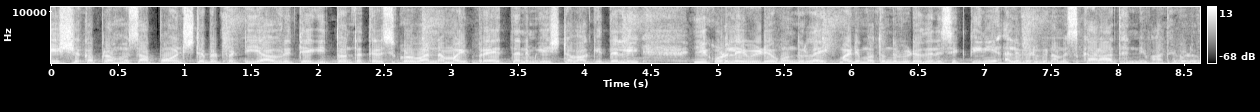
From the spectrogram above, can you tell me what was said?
ಏಷ್ಯಾ ಕಪ್ನ ಹೊಸ ಪಾಯಿಂಟ್ಸ್ ಟೇಬಲ್ ಪಟ್ಟಿ ಯಾವ ರೀತಿಯಾಗಿತ್ತು ಅಂತ ತಿಳಿಸಿಕೊಳ್ಳುವ ನಮ್ಮ ಈ ಪ್ರಯತ್ನ ನಿಮಗೆ ಇಷ್ಟವಾಗಿದ್ದಲ್ಲಿ, ಈ ಕೂಡಲೇ ವಿಡಿಯೋಗೊಂದು ಲೈಕ್ ಮಾಡಿ ಮತ್ತೊಂದು ವಿಡಿಯೋದಲ್ಲಿ ಸಿಗ್ತೀನಿ. ಅಲ್ಲಿವರೆಗೂ ನಮಸ್ಕಾರ, ಧನ್ಯವಾದಗಳು.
